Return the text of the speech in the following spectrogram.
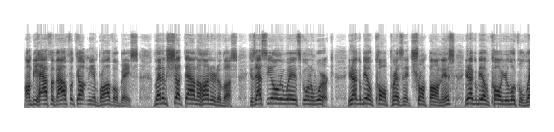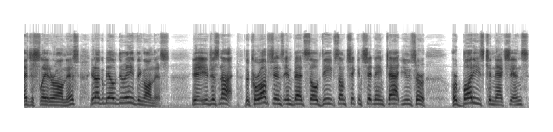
on behalf of Alpha Company and Bravo Base. Let them shut down a hundred of us because that's the only way it's going to work. You're not going to be able to call President Trump on this. You're not going to be able to call your local legislator on this. You're not going to be able to do anything on this. Yeah, you're just not. The corruption's in bed so deep, some chicken shit named Cat used her her buddy's connections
